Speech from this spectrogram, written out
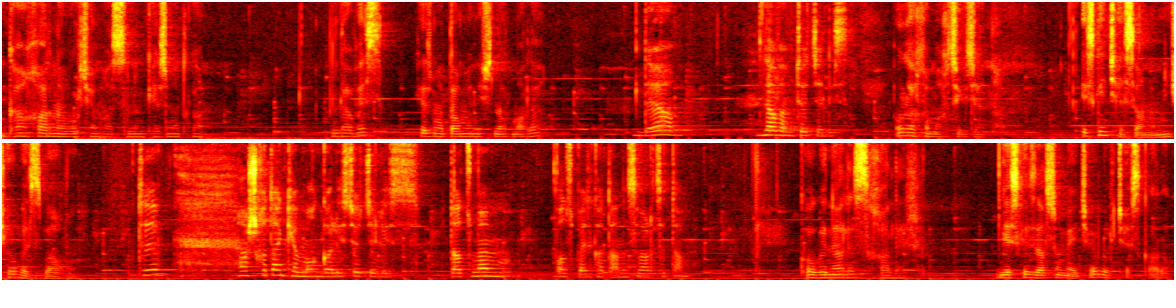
Այնքան խառն է, որ չեմ հասցնում քեզ մոտ գամ։ Լավ ես։ Քեզ մոտ ամեն ինչ նորմալ է։ Դե, լավ եմ ծոցելիս։ Ուրախ եմ աղջիկ ջան։ Իսկ ինչ ես անում, ինչով ես զբաղվում։ Դե աշխատանք եմ ման գալիս ծոցելիս։ Մտածում եմ ոնց պետքա տանս վարձը տամ։ Քո գնալը սխալ էր։ Ես քեզ ասում եի, չէ, որ չես կարող։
